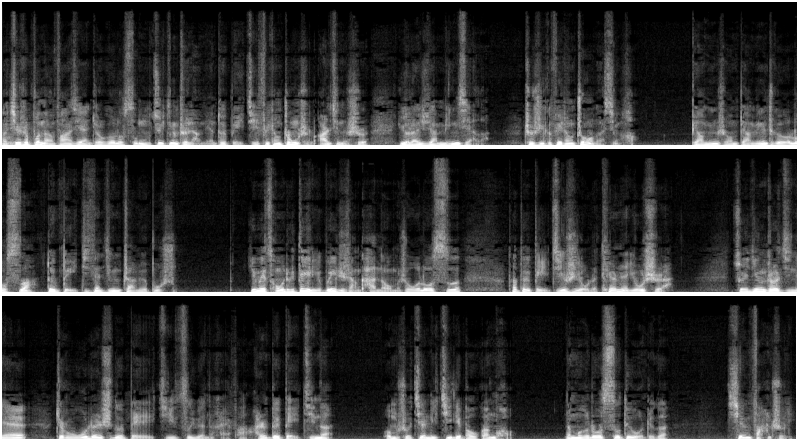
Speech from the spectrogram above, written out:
啊，其实不难发现，就是俄罗斯我们最近这两年对北极非常重视了，而且呢是越来越加明显了。这是一个非常重要的信号，表明什么？表明这个俄罗斯啊对北极在进行战略部署。因为从这个地理位置上看呢，我们说俄罗斯它对北极是有着天然优势啊。最近这几年，就是无论是对北极资源的开发，还是对北极呢。我们说建立基地包括港口，那么俄罗斯都有这个先发制力。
